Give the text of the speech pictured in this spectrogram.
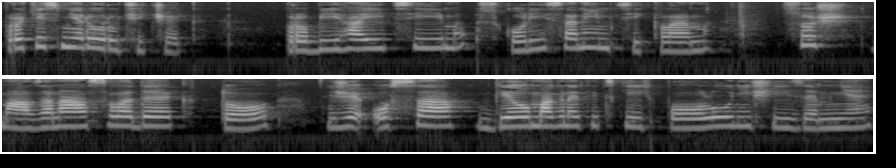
proti směru ručiček, probíhajícím skolísaným cyklem, což má za následek to, že osa geomagnetických pólů nižší země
